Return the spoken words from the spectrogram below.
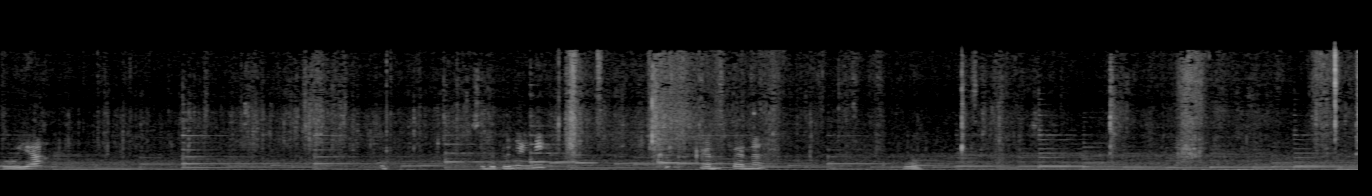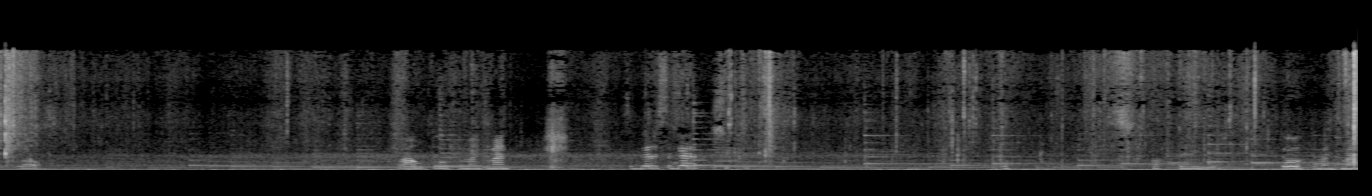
Tuh ya. Sebetulnya ini kan karena uh. Wow, tuh teman-teman. Segar-segar. Batterier. Tuh, teman-teman.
